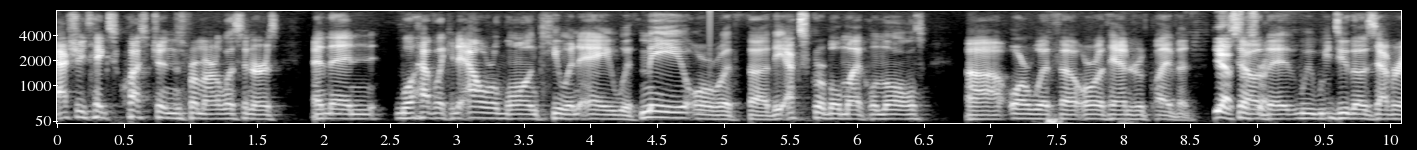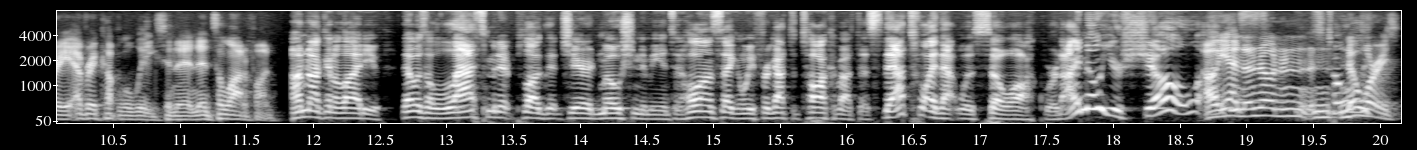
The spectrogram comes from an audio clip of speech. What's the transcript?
actually takes questions from our listeners, and then we'll have like an hour-long Q&A with me or with uh, the execrable Michael Knowles uh, or with uh, or with Andrew Klavan. Yes, So right. they, we, we do those every every couple of weeks, and, and it's a lot of fun. I'm not going to lie to you. That was a last minute plug that Jared motioned to me and said, hold on a second, we forgot to talk about this. That's why that was so awkward. I know your show. Oh I yeah, just- no, no, no, no, no worries.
